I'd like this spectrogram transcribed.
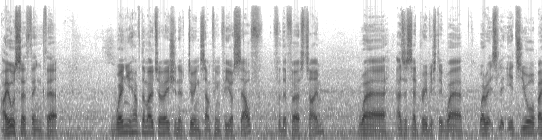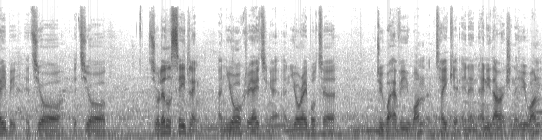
I also think that when you have the motivation of doing something for yourself for the first time, where, as I said previously, where where it's it's your baby, it's your it's your it's your little seedling, and you're creating it, and you're able to do whatever you want and take it in, in any direction that you want.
